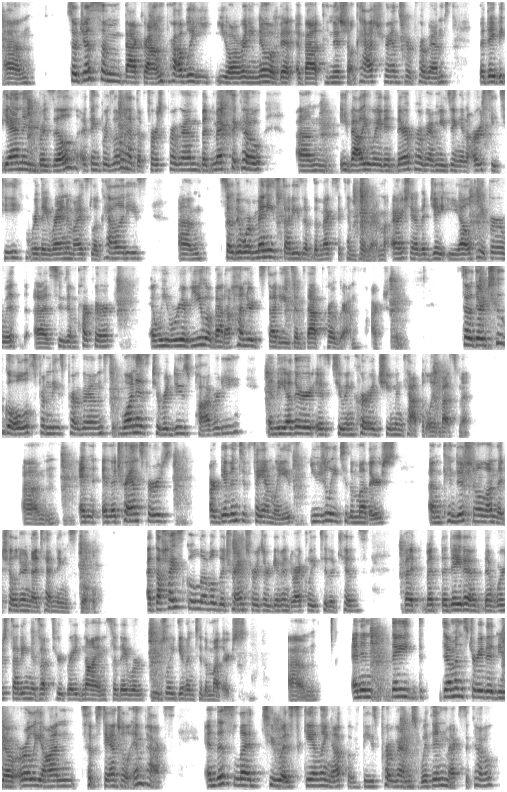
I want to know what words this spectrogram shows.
Um, so just some background, probably you already know a bit about conditional cash transfer programs but they began in Brazil. I think Brazil had the first program, but Mexico um, evaluated their program using an RCT where they randomized localities. Um, so there were many studies of the Mexican program. I actually have a JEL paper with uh, Susan Parker, and we review about 100 studies of that program, actually. So there are two goals from these programs. One is to reduce poverty, and the other is to encourage human capital investment. Um, and, and the transfers are given to families, usually to the mothers, um, conditional on the children attending school. At the high school level, the transfers are given directly to the kids, but, but the data that we're studying is up through grade nine, so they were usually given to the mothers. Um, and in, they demonstrated, you know, early on substantial impacts and this led to a scaling up of these programs within Mexico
